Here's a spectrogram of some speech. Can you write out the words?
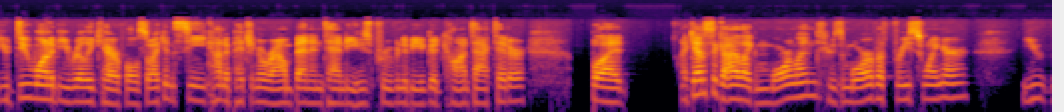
You do want to be really careful. So I can see kind of pitching around Benintendi, who's proven to be a good contact hitter, but against a guy like Moreland, who's more of a free swinger, you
